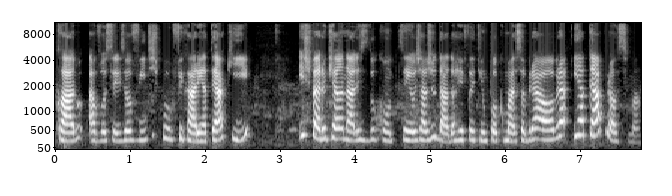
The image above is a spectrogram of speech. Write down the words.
claro, a vocês ouvintes por ficarem até aqui. Espero que a análise do conto tenha já ajudado a refletir um pouco mais sobre a obra e até a próxima!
